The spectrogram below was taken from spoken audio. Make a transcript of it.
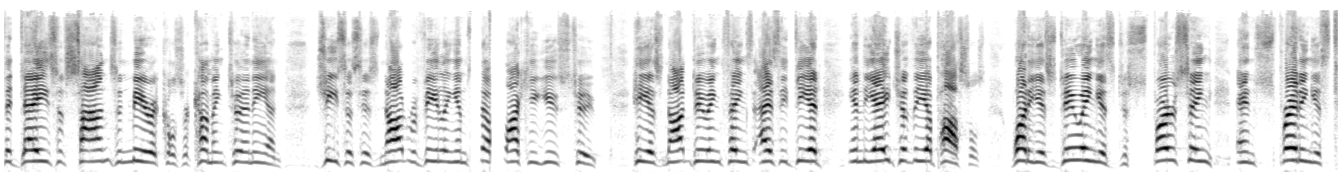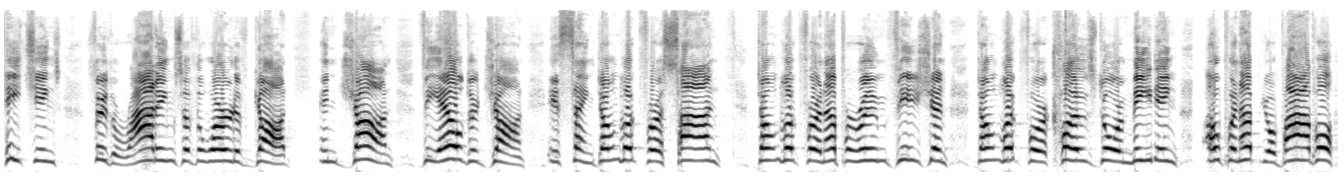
The days of signs and miracles are coming to an end. Jesus is not revealing himself like he used to. He is not doing things as he did in the age of the apostles. What he is doing is dispersing and spreading his teachings through the writings of the Word of God. And John, the elder John, is saying, Don't look for a sign. Don't look for an upper room vision. Don't look for a closed door meeting. Open up your Bible.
